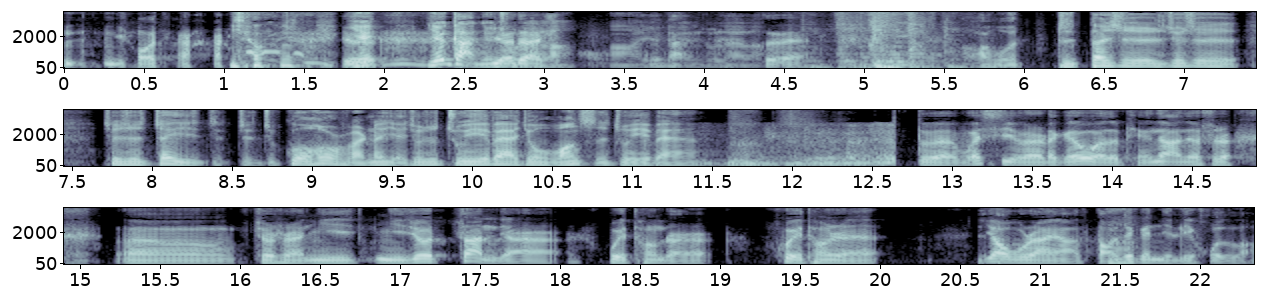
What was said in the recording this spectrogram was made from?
有点，也也感觉出来了啊，也感觉出来了。对。啊，我这但是就是就是这这这过后，反正也就是追呗，就往死追呗。对我媳妇儿的给我的评价就是，嗯，就是你你就占点会疼人，会疼人，要不然呀早就跟你离婚了。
